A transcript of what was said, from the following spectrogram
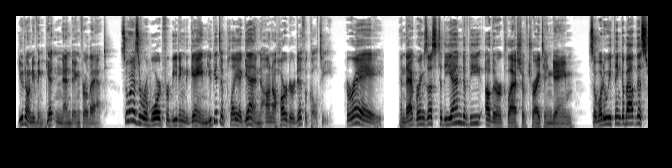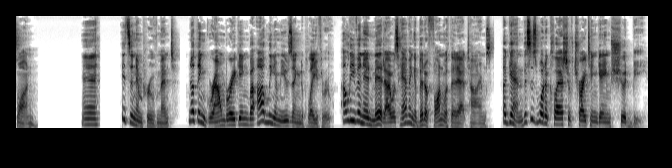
You don't even get an ending for that. So as a reward for beating the game, you get to play again on a harder difficulty. Hooray! And that brings us to the end of the other Clash of Triton game. So what do we think about this one? Eh, it's an improvement. Nothing groundbreaking, but oddly amusing to play through. I'll even admit I was having a bit of fun with it at times. Again, this is what a Clash of Triton game should be.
